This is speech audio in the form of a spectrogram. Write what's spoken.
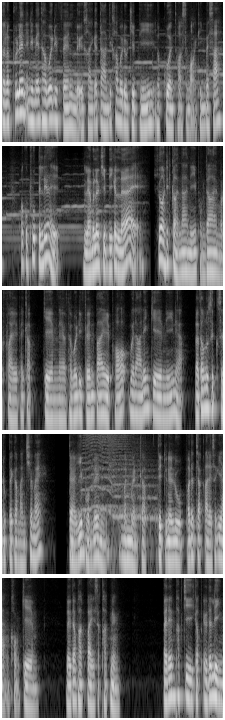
สำหรับผู้เล่น Anime Tower Defense หรือใครก็ตามที่เข้ามาดูคลิปนี้ รบกวนถอดสมองทิ้งไปซะ เพราะกูพูดไปเรื่อย แล้วมาเริ่มคลิปนี้กันเลย ช่วงอาทิตย์ก่อนหน้านี้ผมได้หมดไฟไปกับเกมแนว Tower Defense ไป เพราะเวลาเล่นเกมนี้เนี่ย เราต้องรู้สึกสนุกไปกับมันใช่ไหม แต่ยิ่งผมเล่นมันเหมือนกับติดอยู่ในลูปวัฏจักรอะไรสักอย่างของเกม เลยต้องพักไปสักพักหนึ่ง ไปเล่น PUBG กับ Elden Ring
